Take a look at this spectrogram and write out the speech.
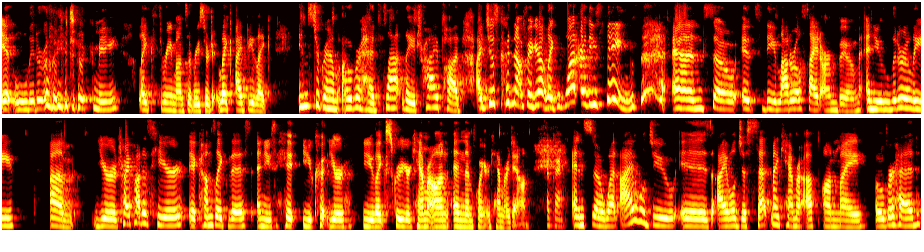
It literally took me like three months of research. Like I'd be like, Instagram overhead flat lay tripod. I just could not figure out like what are these things? And so it's the lateral sidearm boom, and you literally um, your tripod is here. It comes like this, and you hit you cut your you like screw your camera on and then point your camera down. Okay. And so what I will do is I will just set my camera up on my overhead,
